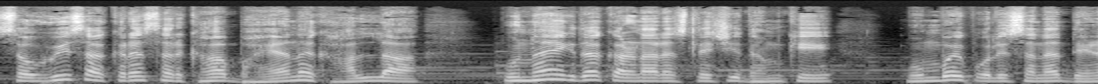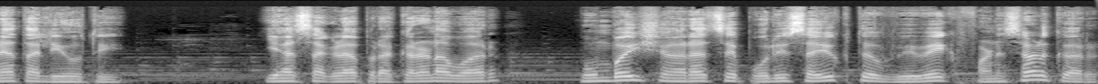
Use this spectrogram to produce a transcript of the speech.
सव्वीस अकरासारखा भयानक हल्ला पुन्हा एकदा करणार असल्याची धमकी मुंबई पोलिसांना देण्यात आली होती. या सगळ्या प्रकरणावर मुंबई शहराचे पोलीस आयुक्त विवेक फणसळकर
